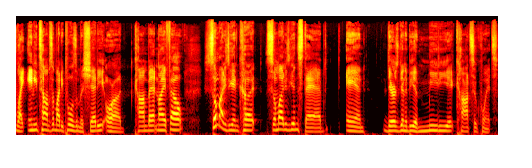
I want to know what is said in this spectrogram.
like anytime somebody pulls a machete or a combat knife out, somebody's getting cut, somebody's getting stabbed, and there's going to be immediate consequence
